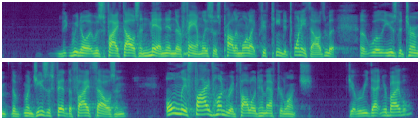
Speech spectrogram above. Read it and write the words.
we know it was 5,000 men and their families, so it's probably more like 15 to 20,000, but uh, we'll use the term, the, when Jesus fed the 5,000, only 500 followed him after lunch. Did you ever read that in your Bible?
